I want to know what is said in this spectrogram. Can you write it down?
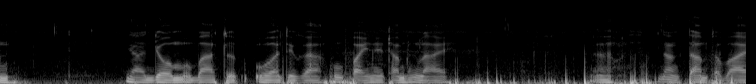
ร ญาณโยมอุบาสกอุบาสิกาผู้ใฝ่ในธรรมทั้งหลาย นั่งตามสบาย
